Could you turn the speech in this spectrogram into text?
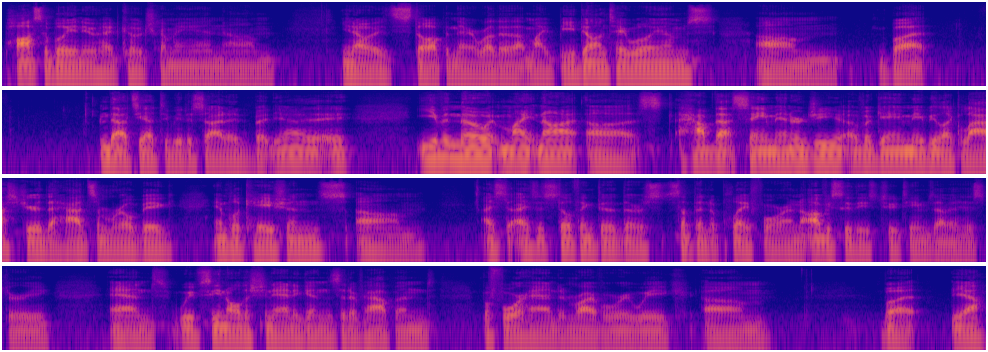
possibly a new head coach coming in. Um, you know, it's still up in there whether that might be Donte Williams, um, but that's yet to be decided. But yeah, it, even though it might not uh, have that same energy of a game, maybe like last year that had some real big implications. Um, I, st- I still think that there's something to play for, and obviously these two teams have a history, and we've seen all the shenanigans that have happened beforehand in rivalry week. Um, but yeah,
